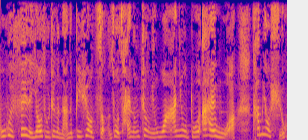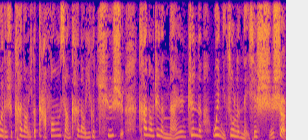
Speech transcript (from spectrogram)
不会非得要求这个男的必须要怎么做才能证明哇你有多爱我？他们要学会的是看到一个大方向，看到一个趋势，看到这个男人真的为你做了哪些实事儿，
